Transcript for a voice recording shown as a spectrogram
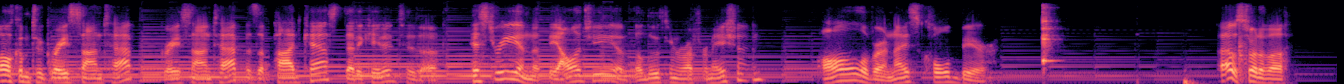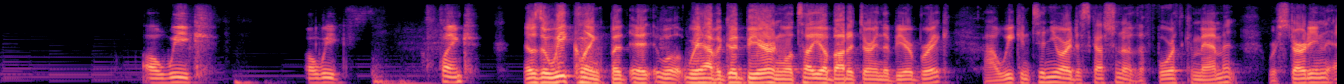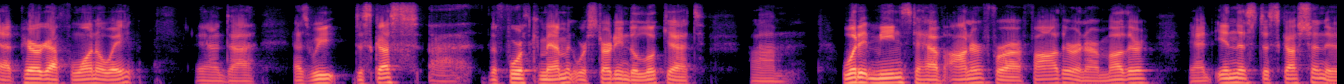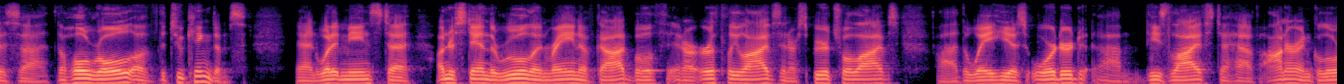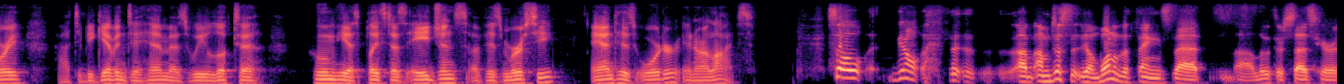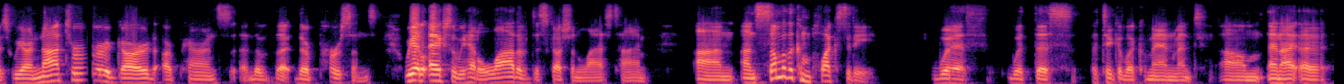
Welcome to Grace on Tap. Grace on Tap is a podcast dedicated to the history and the theology of the Lutheran Reformation, all over a nice cold beer. That was sort of a a weak a weak clink. It was a weak clink, but it, we'll, we have a good beer, and we'll tell you about it during the beer break. Uh, we continue our discussion of the fourth commandment. We're starting at paragraph 108, and uh, as we discuss uh, the fourth commandment, we're starting to look at um, what it means to have honor for our father and our mother. And in this discussion is uh, the whole role of the two kingdoms and what it means to understand the rule and reign of God, both in our earthly lives and our spiritual lives, uh, the way He has ordered um, these lives to have honor and glory uh, to be given to Him as we look to whom He has placed as agents of His mercy and His order in our lives. So, you know, I'm just, you know, one of the things that uh, Luther says here is we are not to regard our parents, uh, the, the, their persons. We had actually we had a lot of discussion last time on on some of the complexity with with this particular commandment, um, and I. Uh,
